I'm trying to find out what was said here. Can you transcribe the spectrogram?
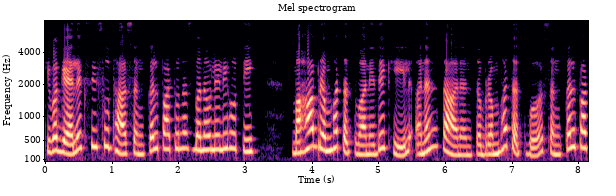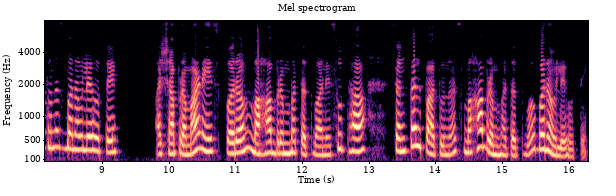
किंवा गॅलेक्सीसुद्धा संकल्पातूनच बनवलेली होती. महाब्रह्मतत्वाने देखील अनंत अनंत ब्रह्मतत्व संकल्पातूनच बनवले होते. अशाप्रमाणेच परम महाब्रह्मतत्वाने सुद्धा संकल्पातूनच महाब्रह्मतत्व बनवले होते.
